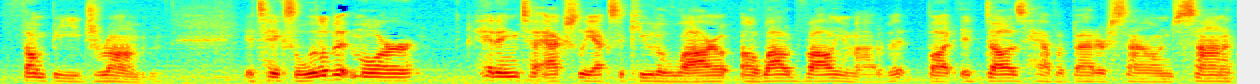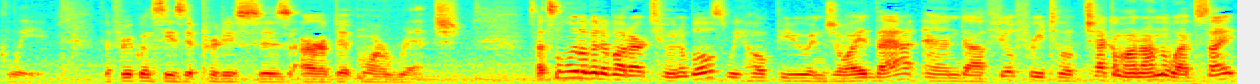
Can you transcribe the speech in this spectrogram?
thumpy drum. It takes a little bit more hitting to actually execute a a loud volume out of it, but it does have a better sound sonically. The frequencies it produces are a bit more rich. So that's a little bit about our tunables. We hope you enjoyed that, and uh, feel free to check them out on the website,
